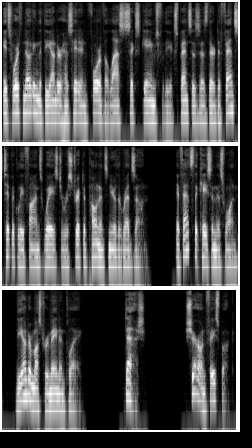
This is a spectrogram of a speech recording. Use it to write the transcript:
It's worth noting that the under has hit in four of the last six games for the expenses as their defense typically finds ways to restrict opponents near the red zone. If that's the case in this one, the under must remain in play. Dash. Share on Facebook.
